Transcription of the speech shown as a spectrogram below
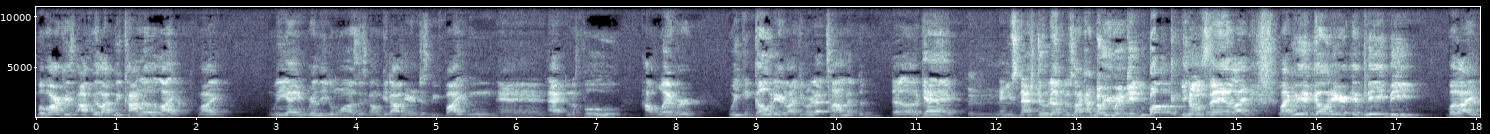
But Marcus, I feel like we kind of like like we ain't really the ones that's gonna get out here and just be fighting and acting a fool. However, we can go there. Like you remember that time at the the uh, game, and you snatch dude up. It was like I know you ain't getting buck. You know what I'm saying? Like like we'd go there if need be. But like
